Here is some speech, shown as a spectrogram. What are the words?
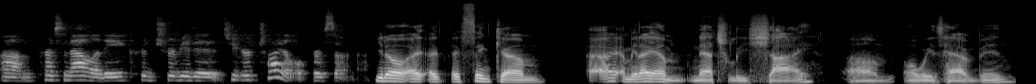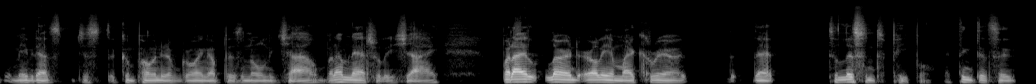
um, personality contributed to your trial persona? You know, I I, I think um, I, I mean I am naturally shy. Um, always have been. Maybe that's just a component of growing up as an only child, but I'm naturally shy. But I learned early in my career th- that to listen to people. I think that's a,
